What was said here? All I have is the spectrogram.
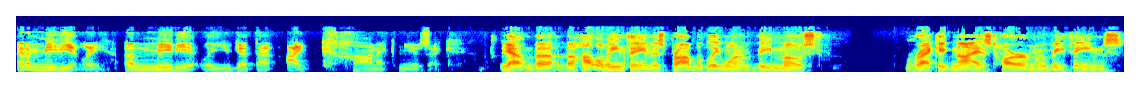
And immediately, immediately, you get that iconic music Yeah, the the Halloween theme is probably one of the most recognized horror movie themes.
